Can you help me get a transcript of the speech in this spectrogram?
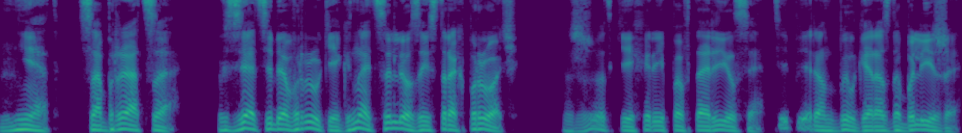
Нет, собраться, взять себя в руки, гнать слезы и страх прочь. Жуткий хрип повторился, теперь он был гораздо ближе.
